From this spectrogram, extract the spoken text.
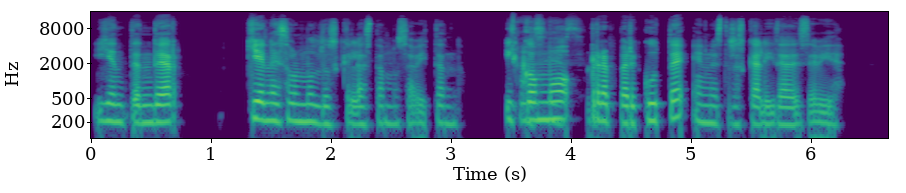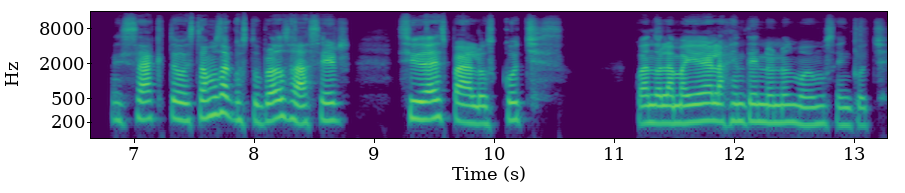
y entender quiénes somos los que la estamos habitando y cómo repercute en nuestras calidades de vida. Exacto, estamos acostumbrados a hacer ciudades para los coches, cuando la mayoría de la gente no nos movemos en coche.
